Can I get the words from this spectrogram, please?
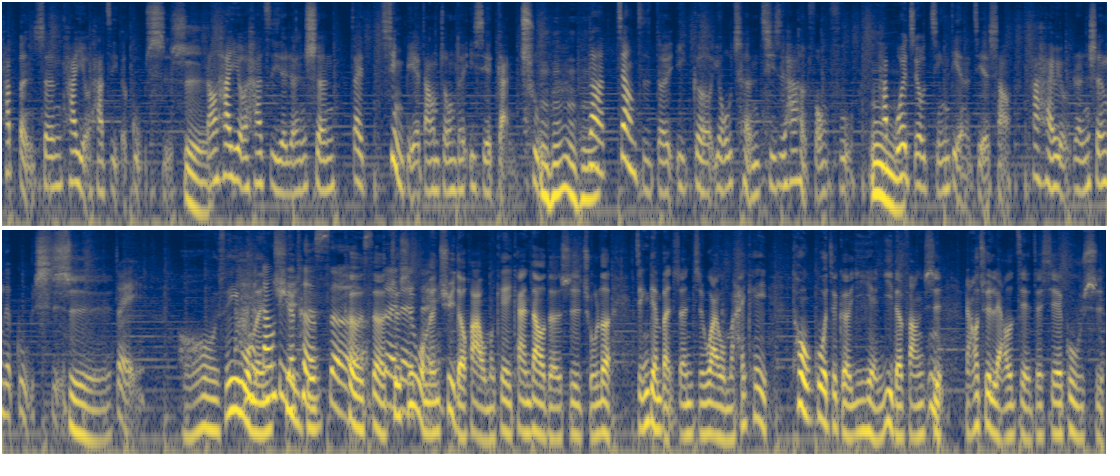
她本身她也有她自己的故事，是，然后她也有她自己的人生，在性别当中的一些感触。嗯哼嗯哼，那这样子的一个游程，其实它很丰富，它不会只有景点的介绍，它还有人生的故事。是，对。哦，所以我们当地的特色，特色就是我们去的话，我们可以看到的是，除了景点本身之外，我们还可以透过这个演绎的方式，然后去了解这些故事，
